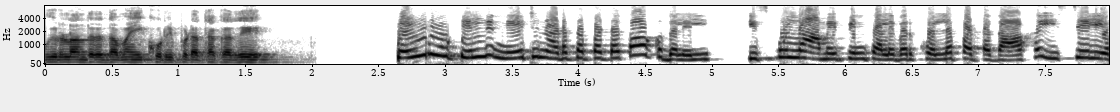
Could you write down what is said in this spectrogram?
உயிரிழந்திருந்தமை குறிப்பிடத்தக்கது. பெய்ரூட்டில் நேற்று நடத்தப்பட்ட தாக்குதலில் ஹிஸ்புல்லா அமைப்பின் தலைவர் கொல்லப்பட்டதாக இஸ்ரேலிய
